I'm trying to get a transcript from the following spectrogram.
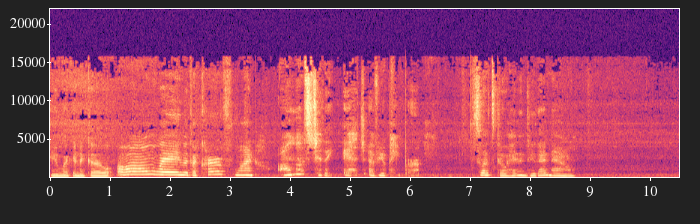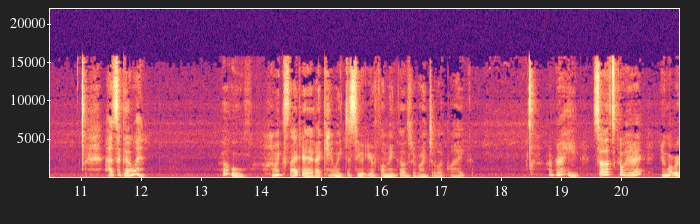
And we're to go all the way with a curved line almost to the edge of your paper. So let's go ahead and do that now. How's it going? Oh, I'm excited. I can't wait to see what your flamingos are going to look like. All right, so let's go ahead. And what we're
